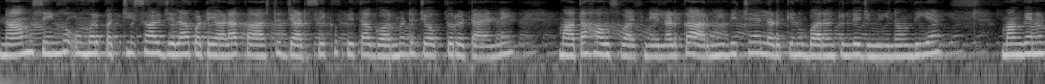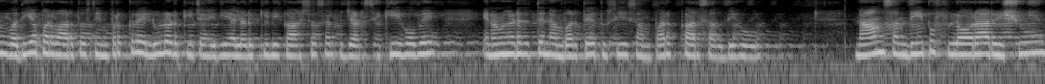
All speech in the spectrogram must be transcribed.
ਨਾਮ ਸਿੰਘ, ਉਮਰ 25 ਸਾਲ, ਜ਼ਿਲ੍ਹਾ ਪਟਿਆਲਾ, ਕਾਸਟ, ਜੱਟ ਸਿੱਖ, ਪਿਤਾ ਗਵਰਨਮੈਂਟ ਜੌਬ ਤੋਂ ਰਿਟਾਇਰ ਨੇ, ਮਾਤਾ ਹਾਊਸਵਾਈਫ ਨੇ, ਲੜਕਾ ਆਰਮੀ ਵਿੱਚ ਹੈ, ਲੜਕੇ ਨੂੰ 12 ਕਿੱਲੇ ਜ਼ਮੀਨ ਆਉਂਦੀ ਹੈ। ਮੰਗ ਇਹਨਾਂ ਨੂੰ ਵਧੀਆ ਪਰਿਵਾਰ ਤੋਂ ਸਿੰਪਲ ਘਰੇਲੂ ਲੜਕੀ ਚਾਹੀਦੀ ਹੈ। ਲੜਕੀ ਦੀ ਕਾਸਟ ਸਿਰਫ ਜੱਟ ਸਿੱਖ ਹੋਵੇ। ਇਹਨਾਂ ਨੂੰ ਹੇਠ ਦਿੱਤੇ ਨੰਬਰ ਤੇ ਤੁਸੀਂ ਸੰਪਰਕ ਕਰ ਸਕਦੇ ਹੋ। ਨਾਮ ਸੰਦੀਪ ਫਲੋਰਾ ਰਿਸ਼ੂ,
